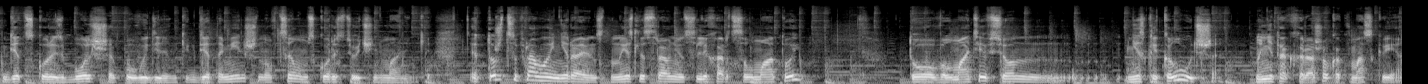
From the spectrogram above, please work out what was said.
Где-то скорость больше по выделенке, где-то меньше, но в целом скорости очень маленькие. Это тоже цифровое неравенство, но если сравнивать Салихард с Алматой, то в Алмате все несколько лучше, но не так хорошо, как в Москве.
